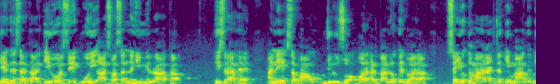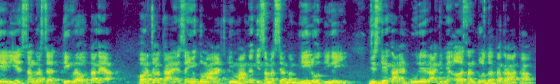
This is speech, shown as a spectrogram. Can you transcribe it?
केंद्र सरकार की ओर से कोई आश्वासन नहीं मिल रहा था। तीसरा है, अनेक सभाओं, जुलूसों और हड़तालों के द्वारा संयुक्त महाराष्ट्र की मांग के लिए संघर्ष तीव्र होता गया। और चौथा है, संयुक्त महाराष्ट्र की मांग की समस्या गंभीर होती गई, जिसके कारण पूरे राज्य में असंतोष दतक रहा था।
